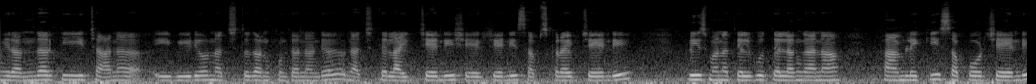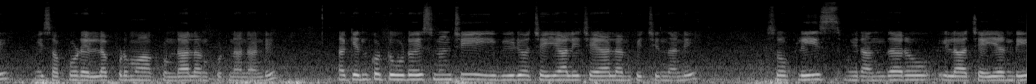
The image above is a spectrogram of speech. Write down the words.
మీరందరికీ చాలా ఈ వీడియో నచ్చుతుంది అనుకుంటానండి. నచ్చితే లైక్ చేయండి షేర్ చేయండి సబ్స్క్రైబ్ చేయండి. ప్లీజ్ మన తెలుగు తెలంగాణ ఫ్యామిలీకి సపోర్ట్ చేయండి. మీ సపోర్ట్ ఎల్లప్పుడూ మాకు ఉండాలనుకుంటున్నానండి. నాకు ఎందుకో టూ డేస్ నుంచి ఈ వీడియో చేయాలి చేయాలనిపించిందండి. సో ప్లీజ్ మీరందరూ ఇలా చేయండి.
